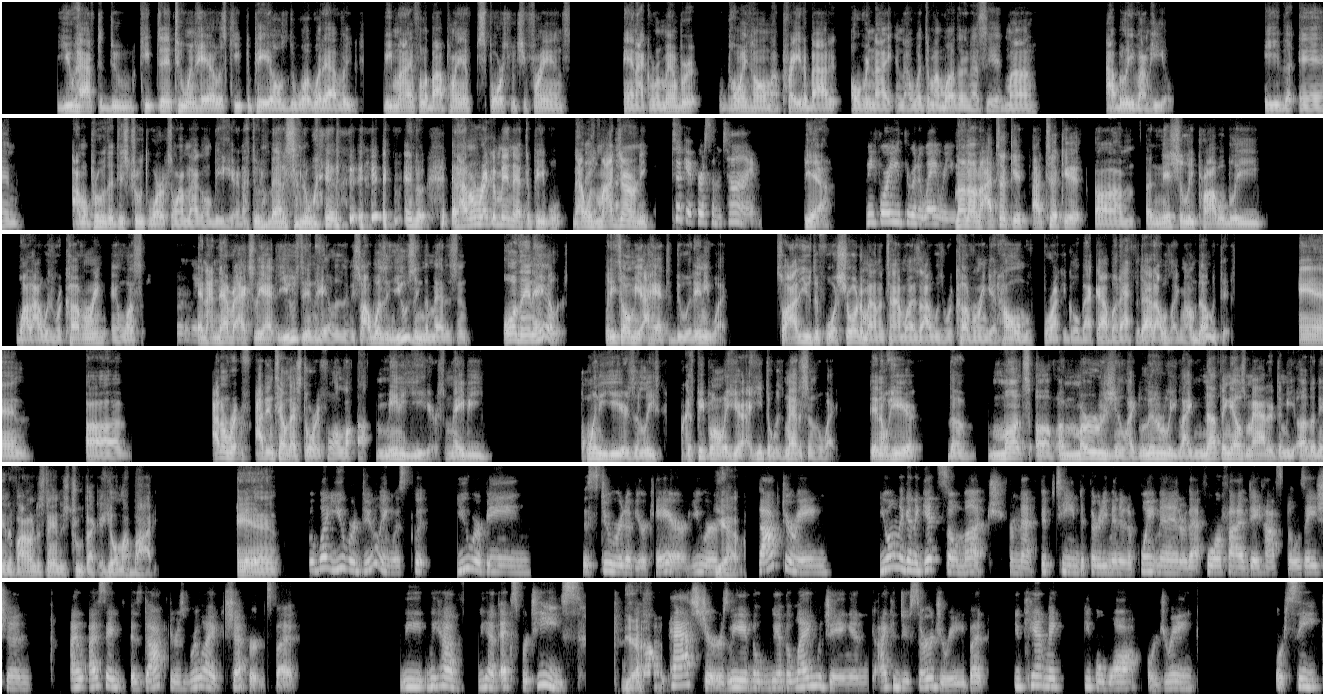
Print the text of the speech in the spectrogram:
you have to do keep the two inhalers, keep the pills, do what, whatever. Be mindful about playing sports with your friends. And I can remember going home, I prayed about it overnight and I went to my mother and I said, Mom, I believe I'm healed. Either, and I'm gonna prove that this truth works or I'm not gonna be here. And I threw the medicine away. and, and I don't recommend that to people. That was my journey. took it for some time. Yeah. Before you threw it away, were you? No, no, no. I took it, I took it um initially probably while I was recovering. And once Absolutely. And I never actually had to use the inhalers. And so I wasn't using the medicine or the inhalers. But he told me I had to do it anyway. So I used it for a short amount of time as I was recovering at home before I could go back out. But after that, I was like, no, I'm done with this. And uh, I don't. Re- I didn't tell that story for a lo- uh, many years, maybe twenty years at least, because people only hear he threw his medicine away. They don't hear the months of immersion, like literally, like nothing else mattered to me other than if I understand this truth, I can heal my body. And but, but what you were doing was put you were being the steward of your care. You were yeah. doctoring. You're only going to get so much from that 15 to 30 minute appointment or that four or five day hospitalization. I, I say as doctors, we're like shepherds, but we we have we have expertise yes. about the pastures. We have the we have the languaging, and I can do surgery, but you can't make people walk or drink or seek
